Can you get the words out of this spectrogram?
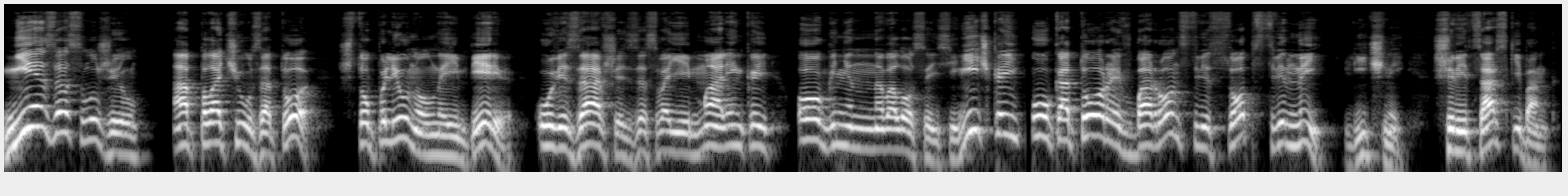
Не заслужил, а плачу за то, что плюнул на империю, увязавшись за своей маленькой огненно-волосой синичкой, у которой в баронстве собственный, личный, швейцарский банк.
